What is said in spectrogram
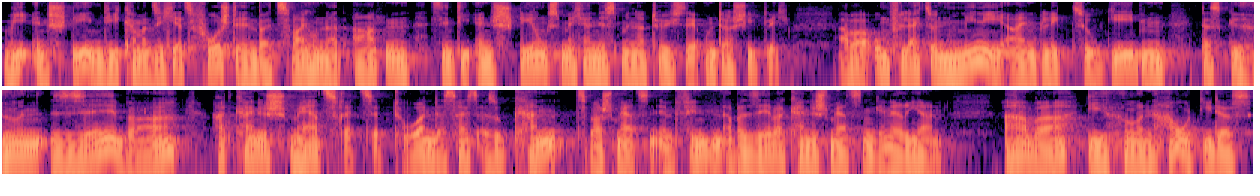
wie entstehen die? Kann man sich jetzt vorstellen, bei 200 Arten sind die Entstehungsmechanismen natürlich sehr unterschiedlich. Aber um vielleicht so einen Mini-Einblick zu geben, das Gehirn selber hat keine Schmerzrezeptoren. Das heißt also, kann zwar Schmerzen empfinden, aber selber keine Schmerzen generieren. Aber die Hirnhaut, die das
